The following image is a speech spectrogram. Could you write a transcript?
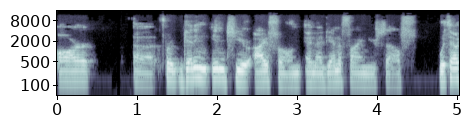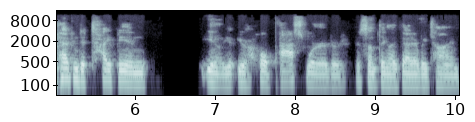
are uh, for getting into your iphone and identifying yourself without having to type in you know your, your whole password or, something like that every time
